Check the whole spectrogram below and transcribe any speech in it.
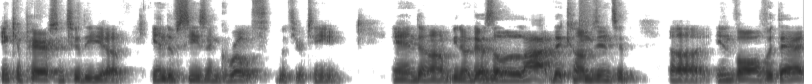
in comparison to the uh, end of season growth with your team. And um, you know, there's a lot that comes into uh, involved with that.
